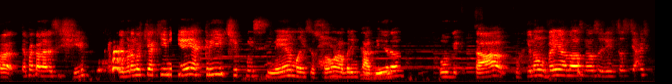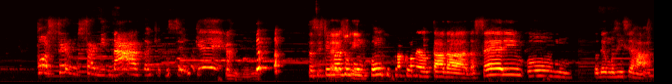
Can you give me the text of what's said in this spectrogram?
até pra galera assistir. Lembrando que aqui ninguém é crítico em cinema, isso é só uma brincadeira, tá? Porque não venha nas nossas redes sociais. Você não sabe nada, que não sei o quê. Então, vocês têm É, mais sim. algum ponto pra comentar da, da série ou podemos encerrar?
